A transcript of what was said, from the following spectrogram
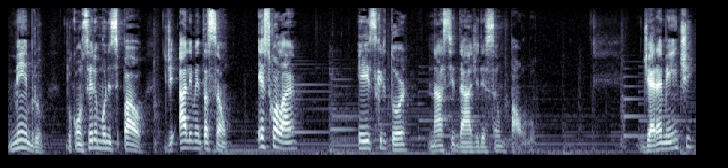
membro do Conselho Municipal de Alimentação Escolar e escritor na cidade de São Paulo. Diariamente,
